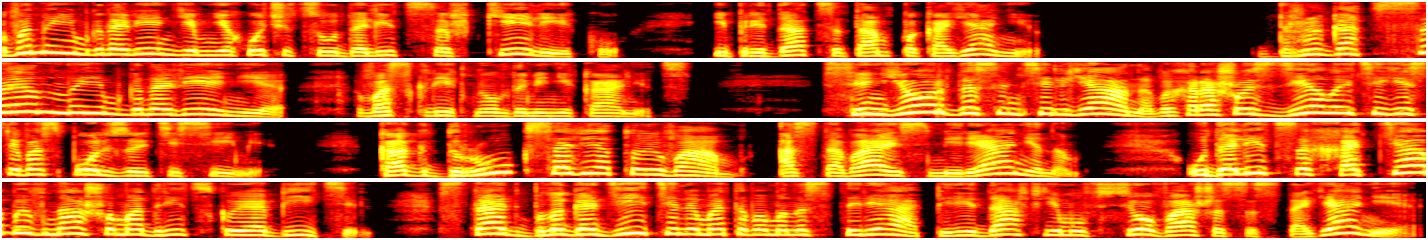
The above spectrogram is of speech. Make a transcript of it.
В иные мгновенья мне хочется удалиться в келийку и предаться там покаянию. «Драгоценные мгновения!» — воскликнул доминиканец. «Сеньор де Сантильяно, вы хорошо сделаете, если воспользуетесь ими. Как друг советую вам, оставаясь мирянином, удалиться хотя бы в нашу мадридскую обитель, стать благодетелем этого монастыря, передав ему все ваше состояние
